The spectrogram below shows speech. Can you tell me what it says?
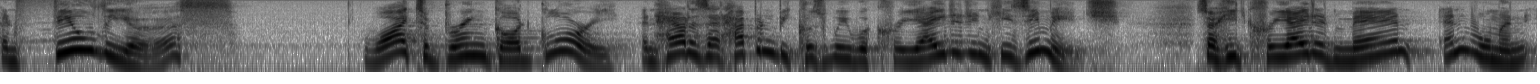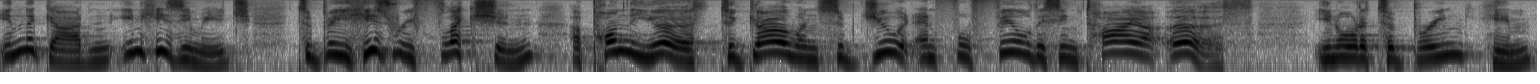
and fill the earth. Why? To bring God glory. And how does that happen? Because we were created in His image. So He'd created man and woman in the garden in His image to be His reflection upon the earth, to go and subdue it and fulfill this entire earth in order to bring Him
